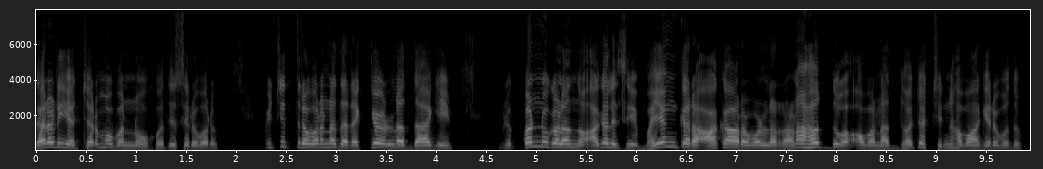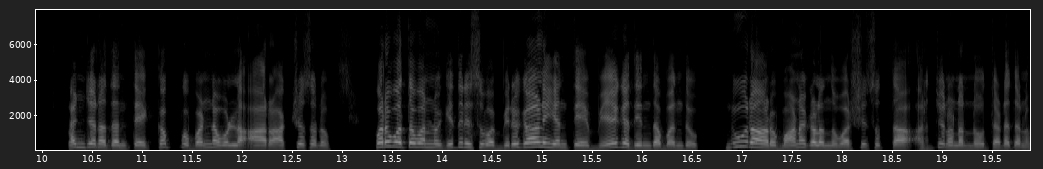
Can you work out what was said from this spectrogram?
ಕರಡಿಯ ಚರ್ಮವನ್ನು ಹೊದಿಸಿರುವರು. ವಿಚಿತ್ರ ವರ್ಣದ ರೆಕ್ಕೆಯುಳ್ಳದ್ದಾಗಿ ಕಣ್ಣುಗಳನ್ನು ಅಗಲಿಸಿ ಭಯಂಕರ ಆಕಾರವುಳ್ಳ ರಣಹದ್ದು ಅವನ ಧ್ವಜ ಚಿಹ್ನವಾಗಿರುವುದು ಅಂಜನದಂತೆ ಕಪ್ಪು ಬಣ್ಣವುಳ್ಳ ಆ ರಾಕ್ಷಸನು ಪರ್ವತವನ್ನು ಎದುರಿಸುವ ಬಿರುಗಾಳಿಯಂತೆ ವೇಗದಿಂದ ಬಂದು ನೂರಾರು ಬಾಣಗಳನ್ನು ವರ್ಷಿಸುತ್ತಾ ಅರ್ಜುನನನ್ನು ತಡೆದನು.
